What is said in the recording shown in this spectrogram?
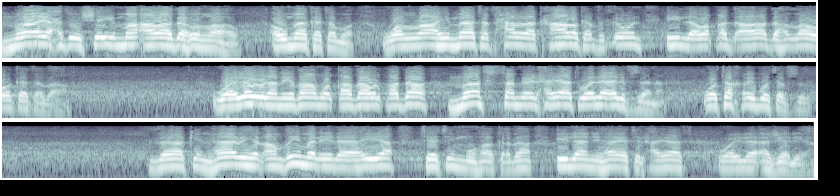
ما يحدث شيء ما أراده الله أو ما كتبه. والله ما تتحرك حركة في الكون إلا وقد أرادها الله وكتبها ولولا نظام القضاء والقدر ما تستمر الحياة ولا ألف سنة وتخرب وتفسد. لكن هذه الأنظمة الإلهية تتم هكذا إلى نهاية الحياة وإلى أجلها.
